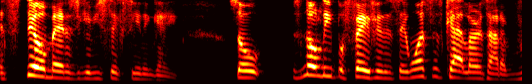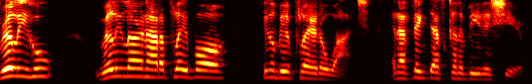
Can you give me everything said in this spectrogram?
and still managed to give you 16 a game. So there's no leap of faith here to say once this cat learns how to really hoop, really learn how to play ball, he's gonna be a player to watch. And I think that's gonna be this year.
